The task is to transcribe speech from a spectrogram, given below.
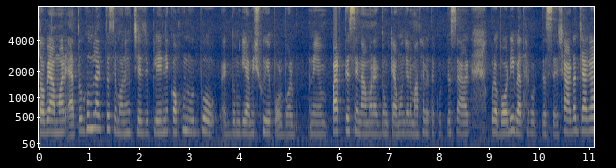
তবে আমার এত ঘুম লাগতেছে, মনে হচ্ছে যে, প্লেনে কখন উঠবো, একদম গিয়ে আমি শুয়ে পড়ব। আর মানে পারতেছে না আমার একদম কেমন যেন মাথা ব্যথা করতেছে আর পুরো বডি ব্যথা করতেছে। সারাটার জায়গা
